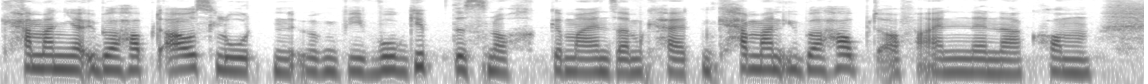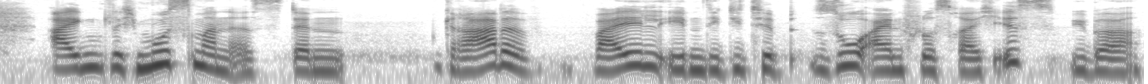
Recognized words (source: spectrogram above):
kann man ja überhaupt ausloten irgendwie, wo gibt es noch Gemeinsamkeiten, kann man überhaupt auf einen Nenner kommen. Eigentlich muss man es, denn gerade weil eben die DITIB so einflussreich ist über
